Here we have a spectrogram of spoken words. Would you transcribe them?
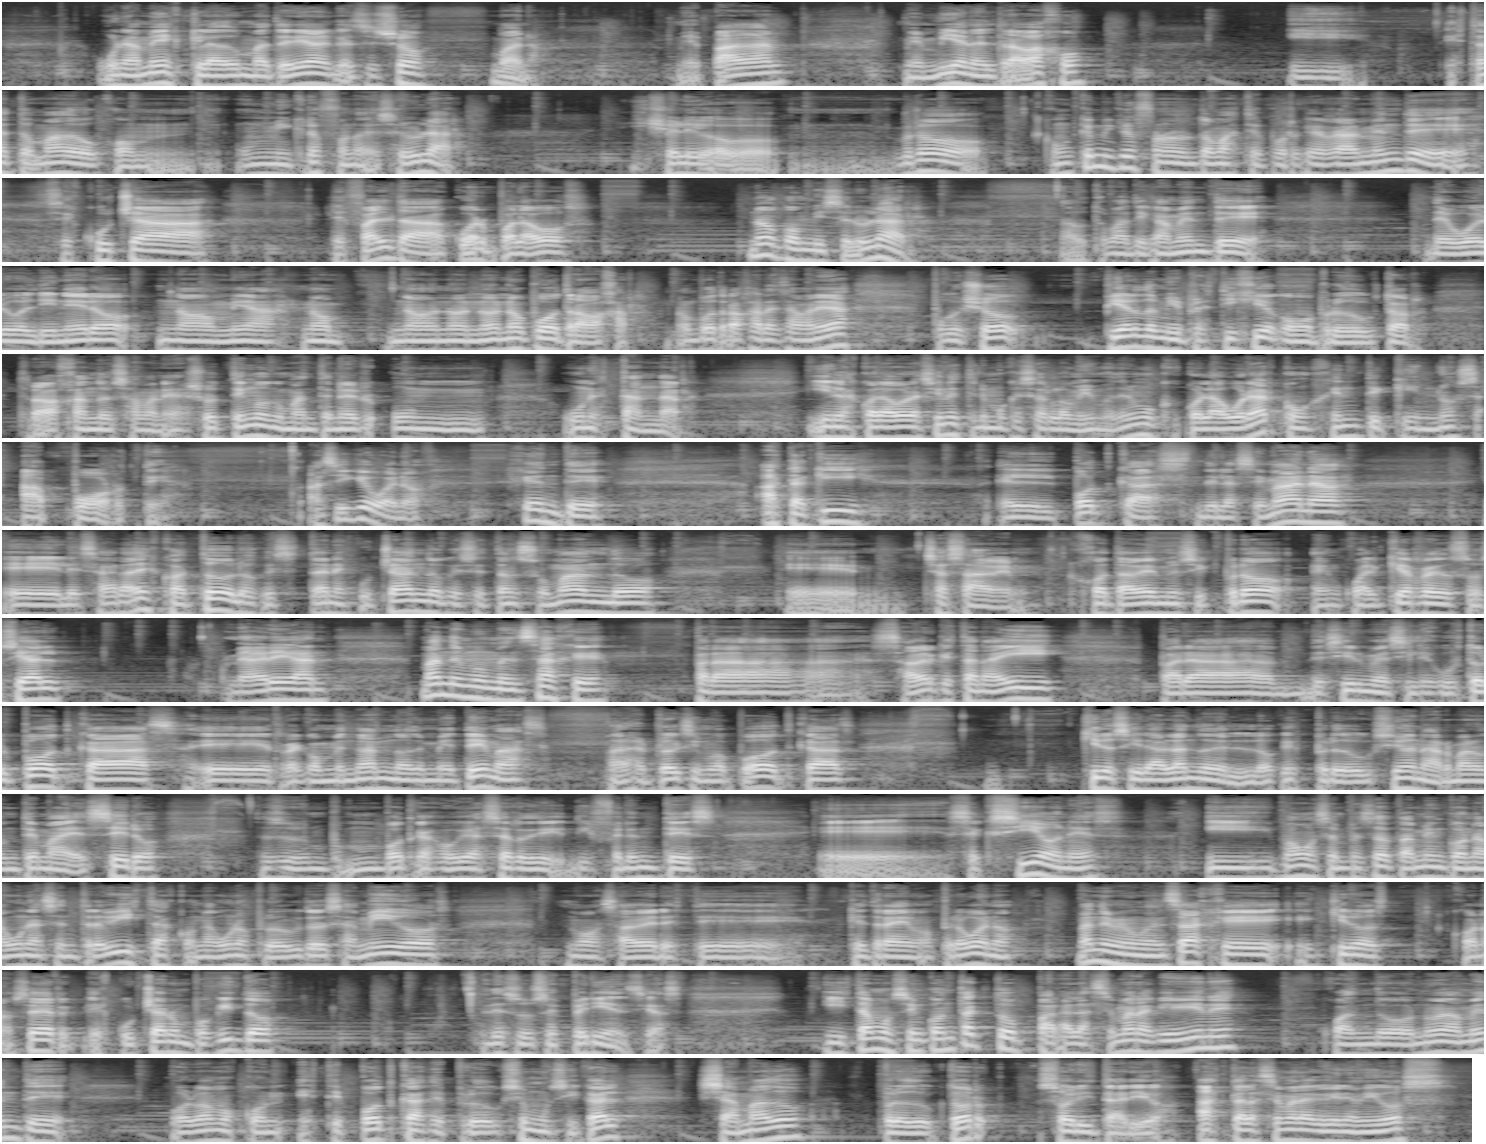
una mezcla de un material, qué sé yo. Bueno, me pagan, me envían el trabajo y está tomado con un micrófono de celular. Y yo le digo, bro, ¿con qué micrófono lo tomaste? Porque realmente se escucha, le falta cuerpo a la voz. No, con mi celular. Automáticamente devuelvo el dinero. No, mira, no, no, no, no, no puedo trabajar. No puedo trabajar de esa manera porque yo pierdo mi prestigio como productor trabajando de esa manera. Yo tengo que mantener un, un estándar. Y en las colaboraciones tenemos que hacer lo mismo. Tenemos que colaborar con gente que nos aporte. Así que bueno, gente, hasta aquí el podcast de la semana. Eh, les agradezco a todos los que se están escuchando, que se están sumando. Eh, ya saben, JB Music Pro en cualquier red social. Me agregan, mándenme un mensaje para saber que están ahí para decirme si les gustó el podcast, eh, recomendándome temas para el próximo podcast. Quiero seguir hablando de lo que es producción, armar un tema de cero. es un podcast voy a hacer de diferentes eh, secciones. Y vamos a empezar también con algunas entrevistas con algunos productores amigos. Vamos a ver este, qué traemos. Pero bueno, mándenme un mensaje. Eh, quiero conocer, escuchar un poquito de sus experiencias. Y estamos en contacto para la semana que viene, cuando nuevamente volvamos con este podcast de producción musical llamado Productor Solitario. Hasta la semana que viene amigos.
